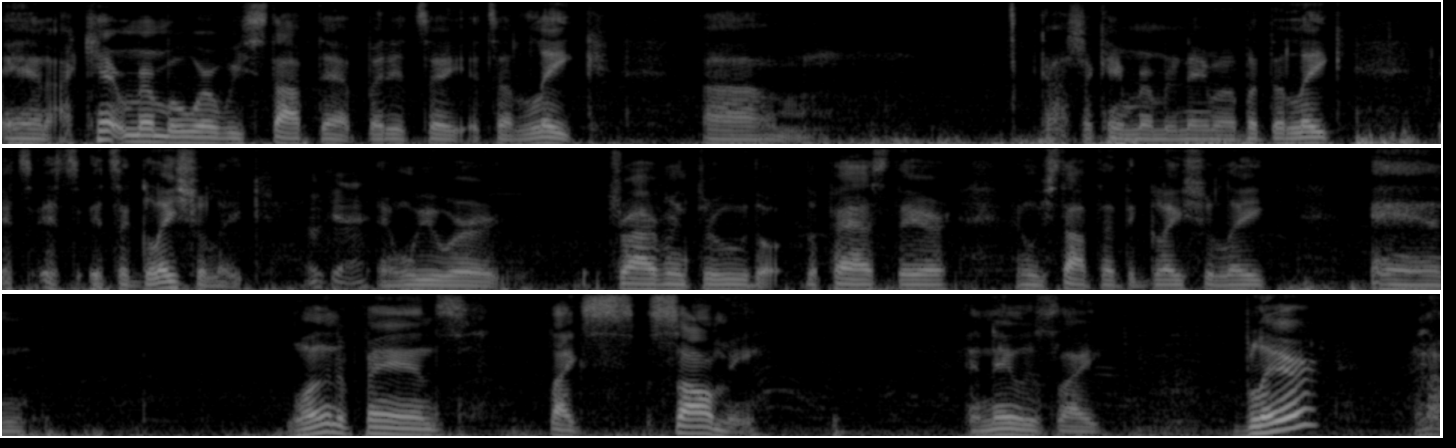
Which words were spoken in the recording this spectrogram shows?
and I can't remember where we stopped at, but it's a it's a lake. Um, gosh, I can't remember the name of it, but the lake, it's it's it's a glacier lake, Okay. And we were driving through the, the pass there, and we stopped at the Glacier Lake, and one of the fans like s- saw me, and they was like, Blair, and I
